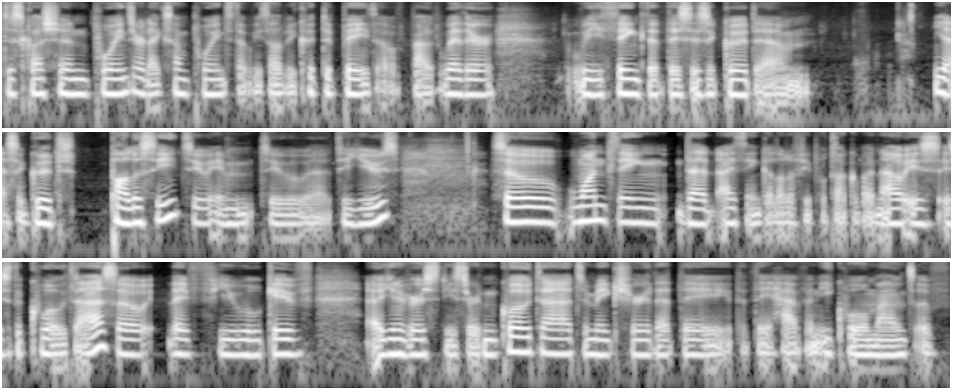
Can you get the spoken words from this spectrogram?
discussion points or like some points that we thought we could debate about whether we think that this is a good, um, yes, a good policy to im- to uh, to use. So one thing that I think a lot of people talk about now is is the quota. So if you will give a university a certain quota to make sure that they that they have an equal amount of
